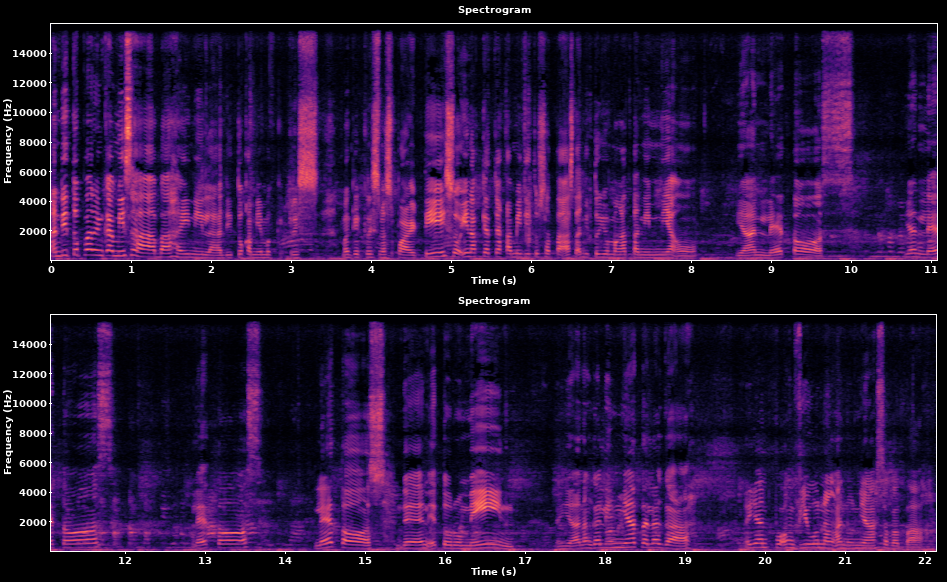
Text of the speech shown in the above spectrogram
Andito pa rin kami sa bahay nila. Dito kami magka-Christmas party. So, inakyat niya kami dito sa taas. Andito yung mga tanim niya, oh. Yan, lettuce. Yan, lettuce. Lettuce. Lettuce. Then, ito romaine. Ayan, ang galing niya talaga. Ayan po ang view ng ano niya sa baba.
